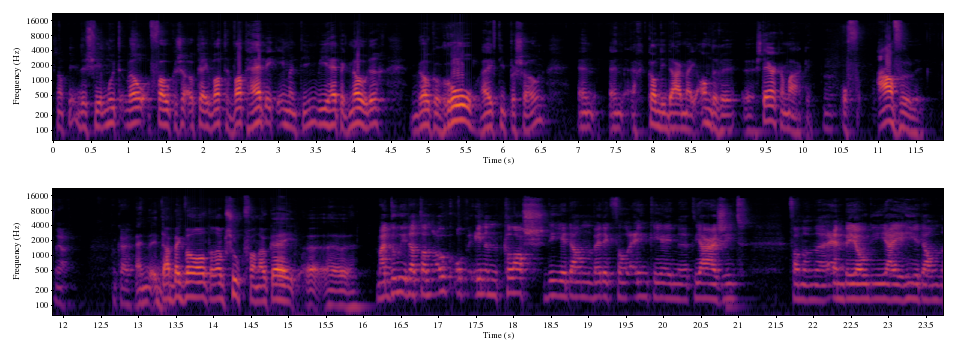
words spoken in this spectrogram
Snap je? Dus je moet wel focussen, oké, wat, wat heb ik in mijn team? Wie heb ik nodig? Welke rol heeft die persoon? En, en kan die daarmee anderen eh, sterker maken? Hm. Of aanvullen? En daar ben ik wel altijd op zoek van, oké, eh, eh, Maar doe je dat dan ook op in een klas die je dan, weet ik veel, één keer in het jaar ziet? Van een eh, MBO die jij hier dan,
